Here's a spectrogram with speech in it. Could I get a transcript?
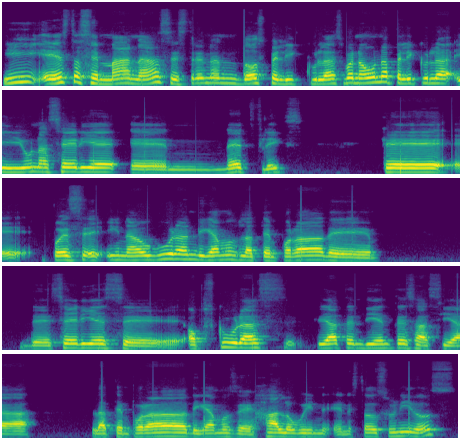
Y esta semana se estrenan dos películas, bueno, una película y una serie en Netflix que eh, pues inauguran, digamos, la temporada de de series eh, obscuras, ya tendientes hacia la temporada, digamos, de Halloween en Estados Unidos,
